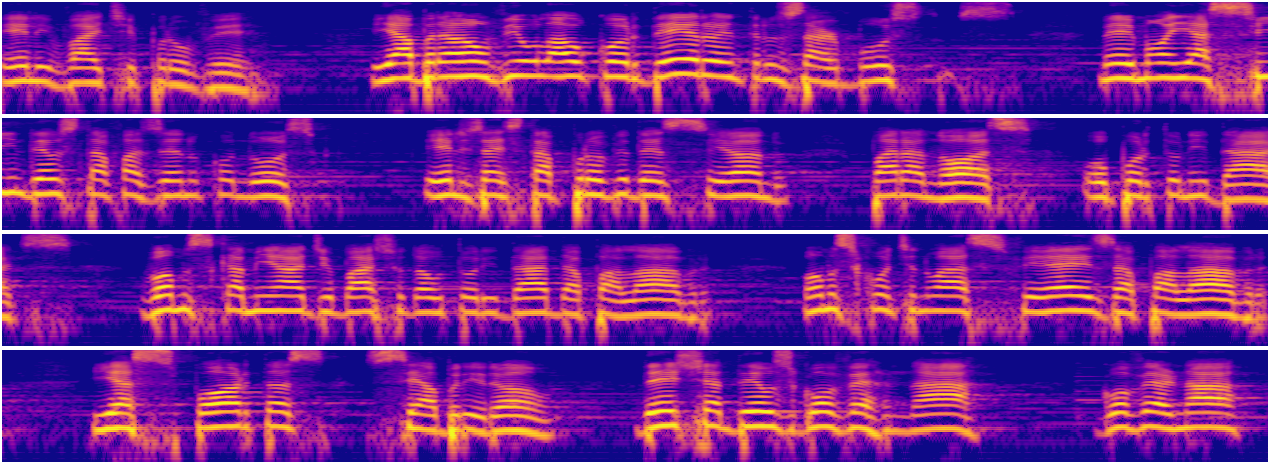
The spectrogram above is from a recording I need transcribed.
Ele vai te prover. E Abraão viu lá o cordeiro entre os arbustos. Meu irmão, e assim Deus está fazendo conosco. Ele já está providenciando para nós oportunidades. Vamos caminhar debaixo da autoridade da palavra. Vamos continuar fiéis à palavra e as portas se abrirão. Deixa Deus governar, governar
